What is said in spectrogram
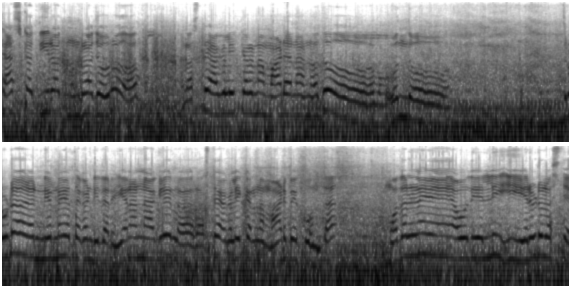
ಶಾಸಕ ಧೀರಾಜ್ ಮುನ್ರಾಜ್ ಅವರು ರಸ್ತೆ ಅಗಲೀಕರಣ ಮಾಡೋಣ ಅನ್ನೋದು ಒಂದು ದೃಢ ನಿರ್ಣಯ ತಗೊಂಡಿದ್ದಾರೆ. ಏನನ್ನಾಗಲಿ ರಸ್ತೆ ಅಗಲೀಕರಣ ಮಾಡಬೇಕು ಅಂತ. ಮೊದಲನೇ ಅವಧಿಯಲ್ಲಿ ಈ ಎರಡು ರಸ್ತೆ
